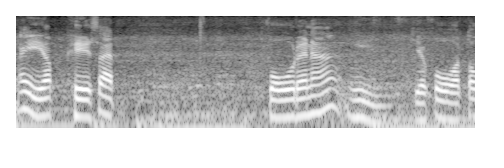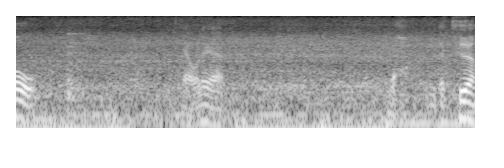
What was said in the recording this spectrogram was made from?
ไอ้ครับ KZ โฟเลยนะ อืมเกียร์โฟออโต้แถวเลยอะว้ามีแต่เครื่อง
